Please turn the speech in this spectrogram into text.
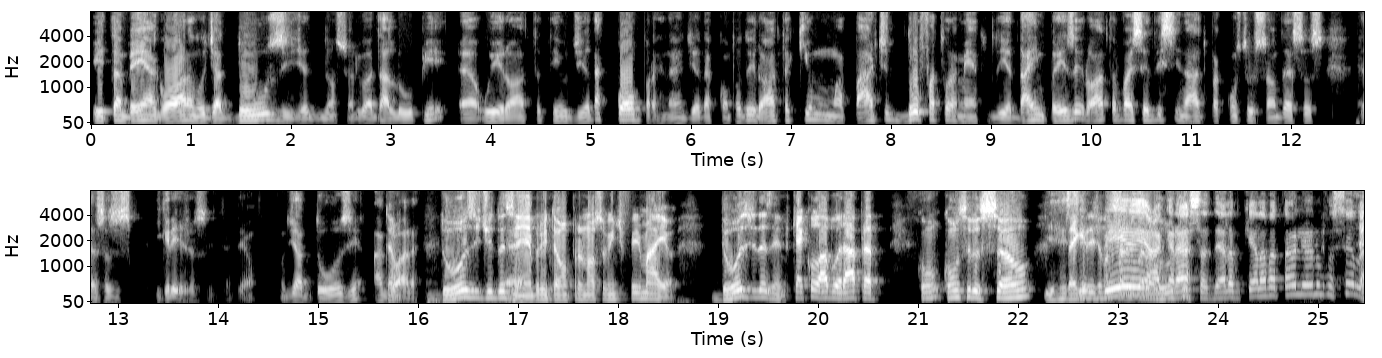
E também agora, no dia 12, dia de Nossa Senhora de Guadalupe, eh, o Irota tem o dia da compra, né? Dia da compra do Irota, que uma parte do faturamento do dia da empresa Irota vai ser destinado para a construção dessas, dessas igrejas, entendeu? No dia 12, Então, agora. 12 de dezembro, então, para o nosso ouvinte firmar aí, ó. 12 de dezembro. Quer colaborar para con construção? e da Igreja Nossa a graça dela, porque ela vai estar olhando você lá.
